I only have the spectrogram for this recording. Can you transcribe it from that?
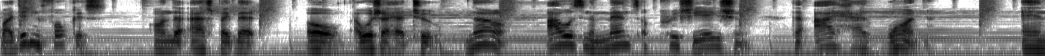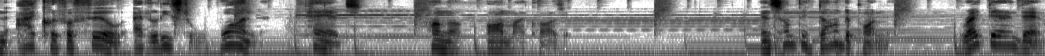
But I didn't focus on the aspect that, oh, I wish I had two. No, I was in immense appreciation that I had one. And I could fulfill at least one pants hung up on my closet. And something dawned upon me. Right there and then,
